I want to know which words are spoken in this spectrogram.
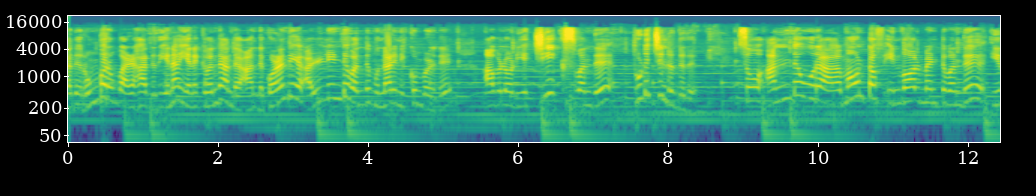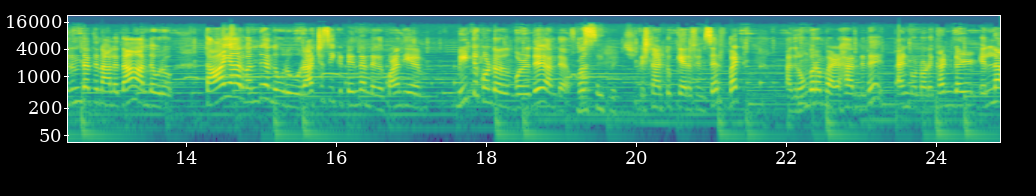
அது ரொம்ப ரொம்ப அழகா இருந்தது. ஏன்னா எனக்கு வந்து அந்த அந்த குழந்தைய அள்ளிண்டு வந்து முன்னாடி நிற்கும் பொழுது அவளுடைய சீக்ஸ் வந்து துடிச்சுன்னு இருந்தது. ஸோ அந்த ஒரு அமௌண்ட் ஆஃப் இன்வால்மெண்ட் வந்து இருந்ததுனால தான் அந்த ஒரு தாயார் வந்து அந்த ஒரு ராட்சசி கிட்ட இருந்து அந்த குழந்தைய மீட்டு கொண்டு வரும் பொழுது அந்த Krishna took care of himself. But அது ரொம்ப ரொம்ப அழகா இருந்தது. அண்ட் உன்னோட கண்கள் எல்லா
